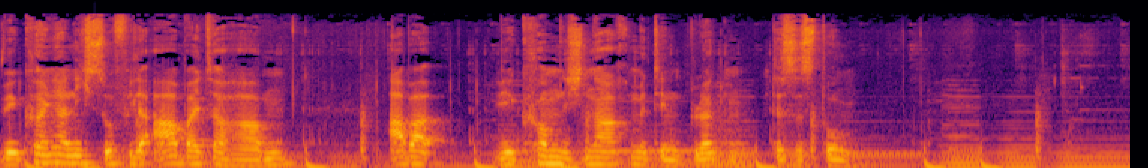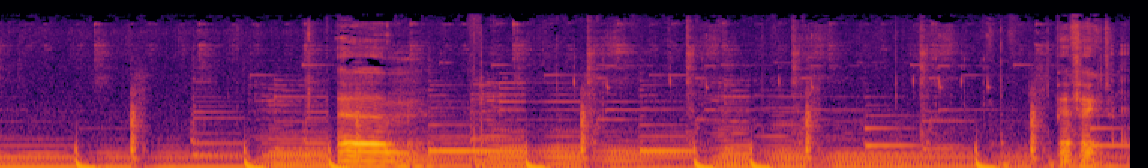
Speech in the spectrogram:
Wir können ja nicht so viele Arbeiter haben, aber wir kommen nicht nach mit den Blöcken. Das ist dumm. Ähm. Perfekt.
